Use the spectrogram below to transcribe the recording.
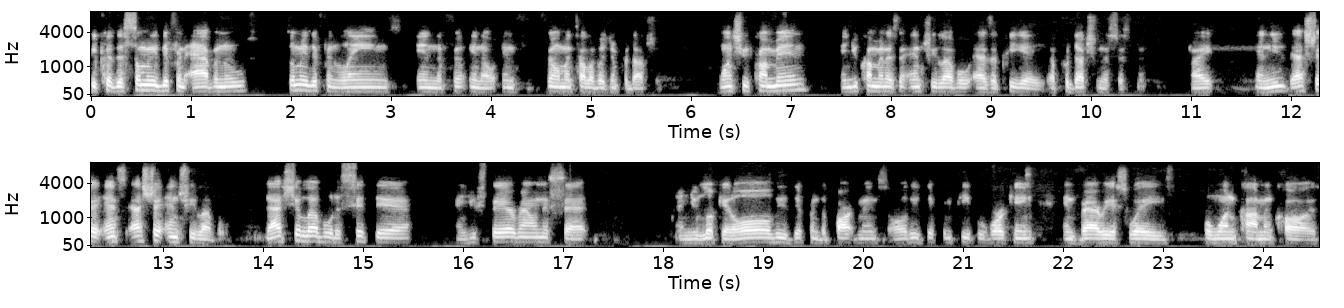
Because there's so many different avenues so many different lanes in the you know in film and television production. Once you come in and you come in as an entry level as a pa a production assistant right? And you that's your that's your entry level. That's your level to sit there and you stay around the set and you look at all these different departments all these different people working in various ways for one common cause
